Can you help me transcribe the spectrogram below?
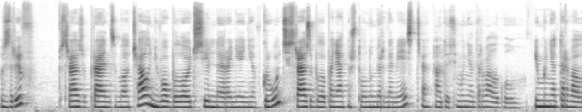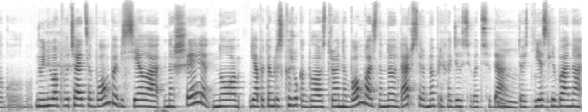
взрыв сразу Брайан замолчал, у него было очень сильное ранение в грудь, сразу было понятно, что он умер на месте. А, то есть ему не оторвало голову? Ему не оторвало голову. Но у него, получается, бомба висела на шее, но я потом расскажу, как была устроена бомба, основной удар все равно приходился вот сюда. Mm. То есть, если бы она,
